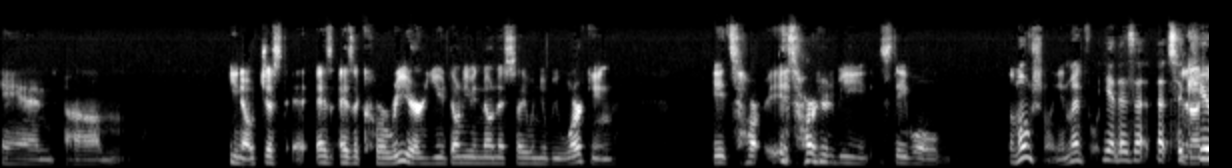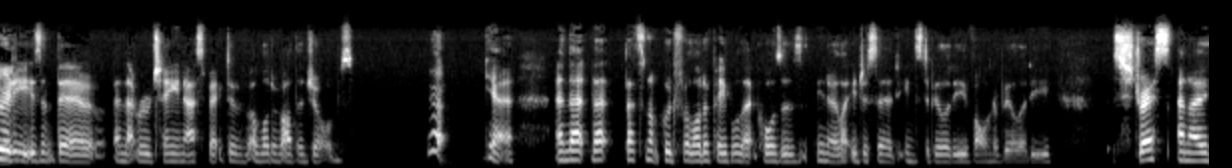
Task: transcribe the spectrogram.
and um, you know, just as as a career, you don't even know necessarily when you'll be working. It's hard. It's harder to be stable emotionally and mentally. Yeah, there's that, that You know I security mean? isn't there and that routine aspect of a lot of other jobs. Yeah. Yeah. And that, that that's not good for a lot of people. That causes, you know, like you just said, instability, vulnerability, stress. And I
